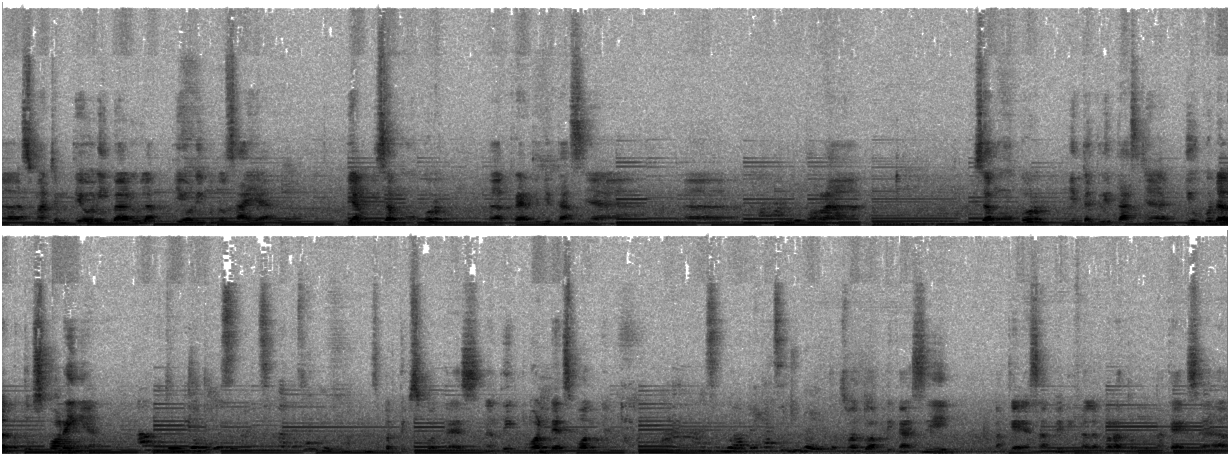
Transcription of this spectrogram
uh, semacam teori baru lah, teori menurut saya yang bisa mengukur uh, kreativitasnya uh, Orang. Bisa mengukur integritasnya diukur dalam bentuk scoring ya. Oh betul. Jatuhnya seperti psikotes lagi seperti psikotes nanti keluar dashboardnya. Ah, sebuah aplikasi juga itu. suatu aplikasi pakai SAP developer ataupun pakai Excel.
